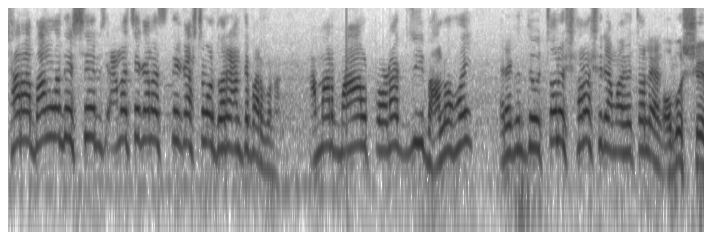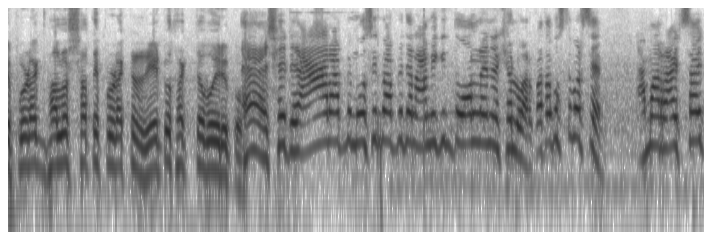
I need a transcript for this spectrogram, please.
সারা বাংলাদেশের আনাচে কানাচ থেকে কাস্টমার ধরে আনতে পারব না। আমার মাল প্রোডাক্ট যদি ভালো হয় এটা কিন্তু চলে সরাসরি আমার কাছে চলে আসে অবশ্যই প্রোডাক্ট ভালোর সাথে প্রোডাক্টের রেটও থাকতে হবে ওইরকম। হ্যাঁ সেটাই। আর আপনি মসির আপনি জানেন আমি কিন্তু অনলাইনের খেলোয়াড়। কথা বুঝতে পারছেন? আমার রাইট সাইড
